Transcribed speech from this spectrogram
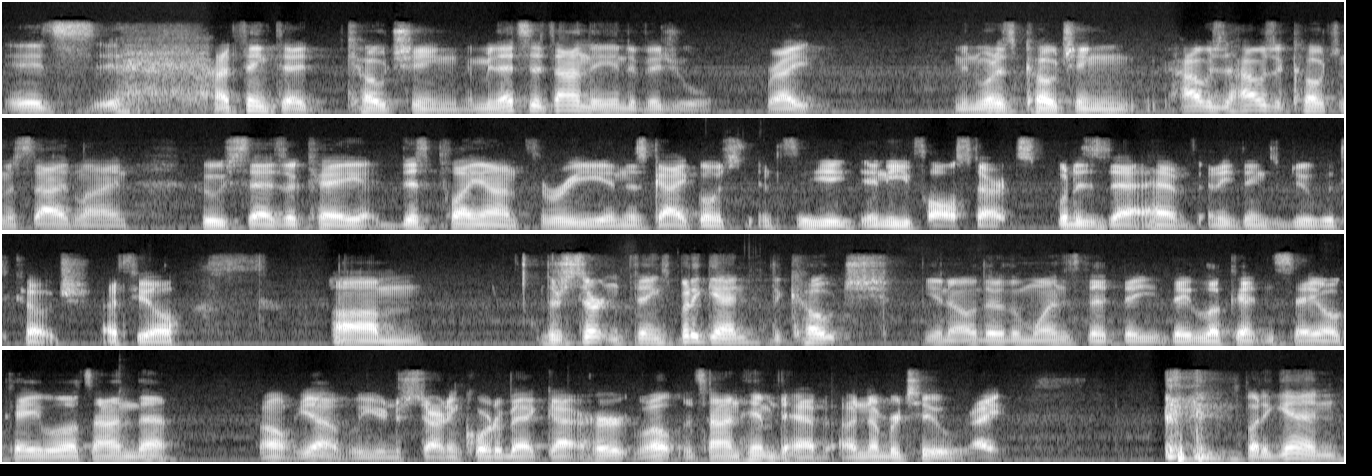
it's, I think that coaching. I mean, that's it's on the individual, right? I mean, what is coaching? How is how is a coach on the sideline who says, okay, this play on three, and this guy goes and he, and he starts. What does that have anything to do with the coach? I feel um, there's certain things, but again, the coach, you know, they're the ones that they, they look at and say, okay, well, it's on them. Oh yeah, well, your starting quarterback got hurt. Well, it's on him to have a number two, right? but again,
